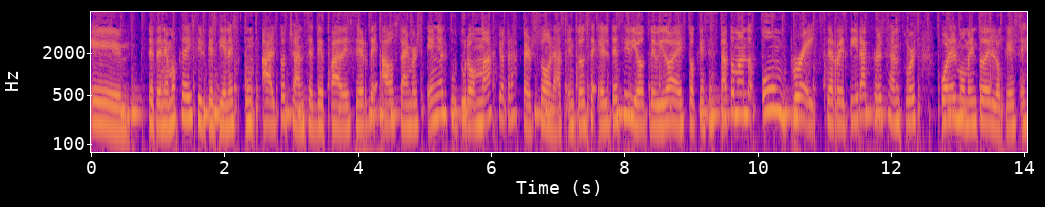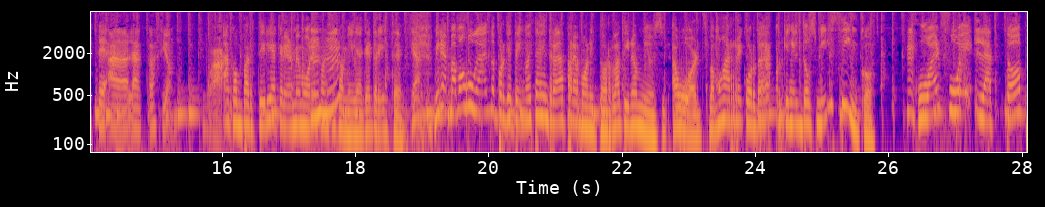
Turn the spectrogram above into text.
eh, te tenemos que decir que tienes un alto chance de padecer de Alzheimer's en el futuro más que otras personas. Entonces él decidió, debido a esto, que se está tomando un break. Se retira Chris Hemsworth por el momento de lo que es este a la actuación. a compartir y a crear memorias con su familia. Qué triste. Mira, vamos jugando porque tengo estas entradas para Monitor Latino Music Awards. Vamos a recordar porque en el 2005, ¿cuál fue la top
